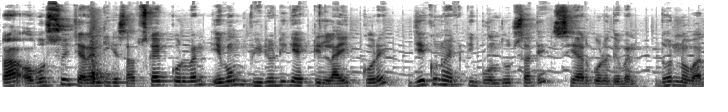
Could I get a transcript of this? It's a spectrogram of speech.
তারা অবশ্যই চ্যানেলটিকে সাবস্ক্রাইব করবেন এবং ভিডিওটিকে একটি লাইক করে যে কোনো একটি বন্ধুর সাথে শেয়ার করে দেবেন। ধন্যবাদ।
